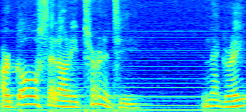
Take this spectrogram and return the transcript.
our goal set on eternity. Isn't that great?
